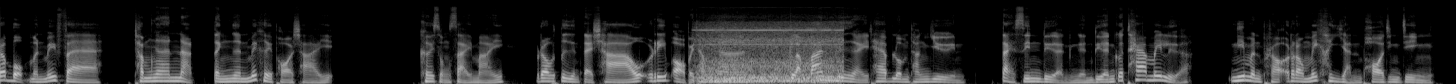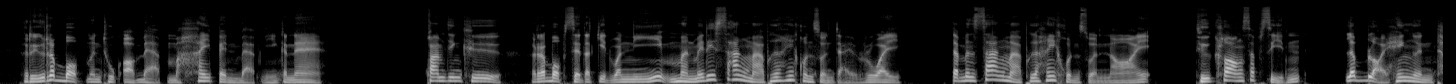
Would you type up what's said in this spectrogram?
ระบบมันไม่แฟร์ทำงานหนักแต่เงินไม่เคยพอใช้ เคยสงสัยไหม เราตื่นแต่เช้ารีบออกไปทำงาน กลับบ้านเหนื่อยแทบลมทั้งยืน แต่สิ้นเดือนเงินเดือนก็แทบไม่เหลือ นี่มันเพราะเราไม่ขยันพอจริง ๆ หรือระบบมันถูกออกแบบมาให้เป็นแบบนี้กันแน่ ความจริงคือ ระบบเศรษฐกิจวันนี้มันไม่ได้สร้างมาเพื่อให้คนส่วนใหญ่รวย แต่มันสร้างมาเพื่อให้คนส่วนน้อย ถือครองทรัพย์สิน และปล่อยให้เงินท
